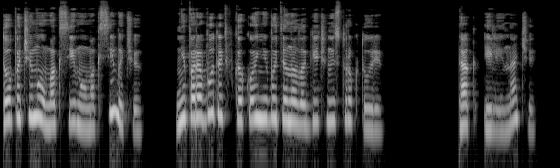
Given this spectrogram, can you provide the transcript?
то почему Максиму Максимычу не поработать в какой-нибудь аналогичной структуре? Так или иначе,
